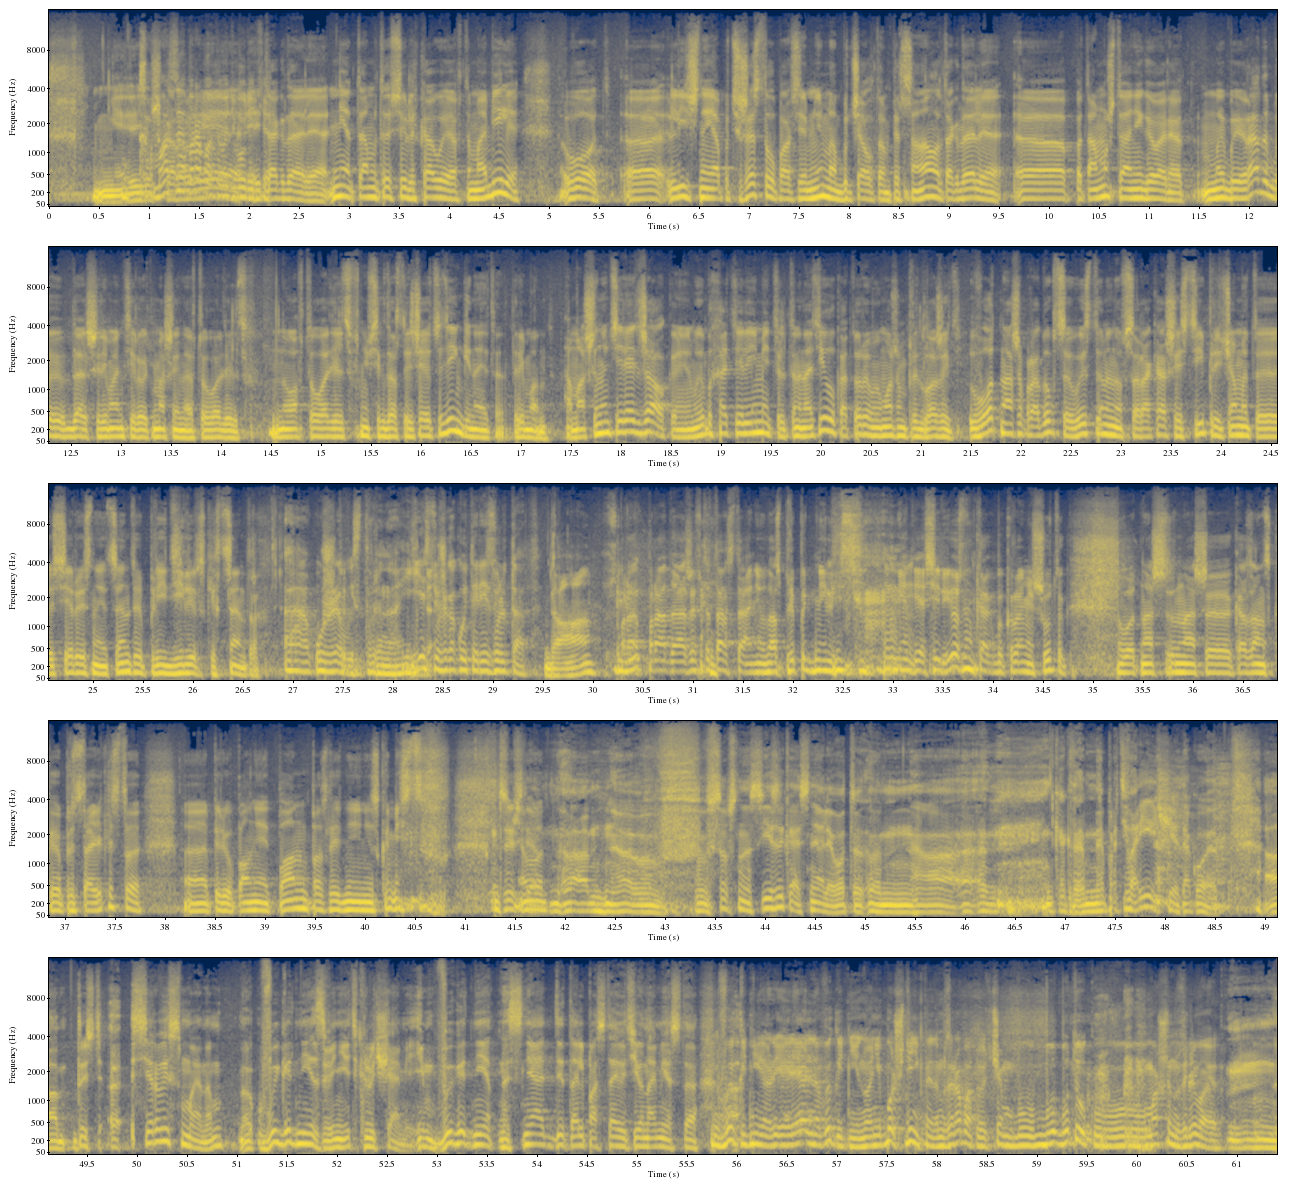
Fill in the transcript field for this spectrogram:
э, Йошкар-Оле обрабатывать будете? и так далее. Нет, там это все легковые автомобили. Вот. Э, Лично я путешествовал по всем ним, обучал там персонал и так далее, э, потому что они говорят, мы бы и рады бы дальше ремонтировать машины автовладельцев, но у автовладельцев не всегда встречаются деньги на этот ремонт. А машину терять жалко, и мы бы хотели иметь альтернативу, которую мы можем предложить. Вот наша продукция выставлена в 46, причем это сервисные центры при дилерских центрах. А, уже выставлено. Есть уже какой-то результат. Да. Про- продажи в Татарстане у нас приподнялись. Нет, я серьезно, как бы, кроме шуток. Вот наше, наше казанское представительство э, перевыполняет план последние несколько месяцев. Слушайте, Вот. Собственно, с языка сняли вот эм, а, а, как-то противоречие такое. А, То есть э, сервисменам выгоднее звенеть ключами. Им выгоднее снять деталь, поставить ее на место. Выгоднее, ре- реально выгоднее, но они больше денег на этом зарабатывают, чем бу- бу- бутылку в машину заливают.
